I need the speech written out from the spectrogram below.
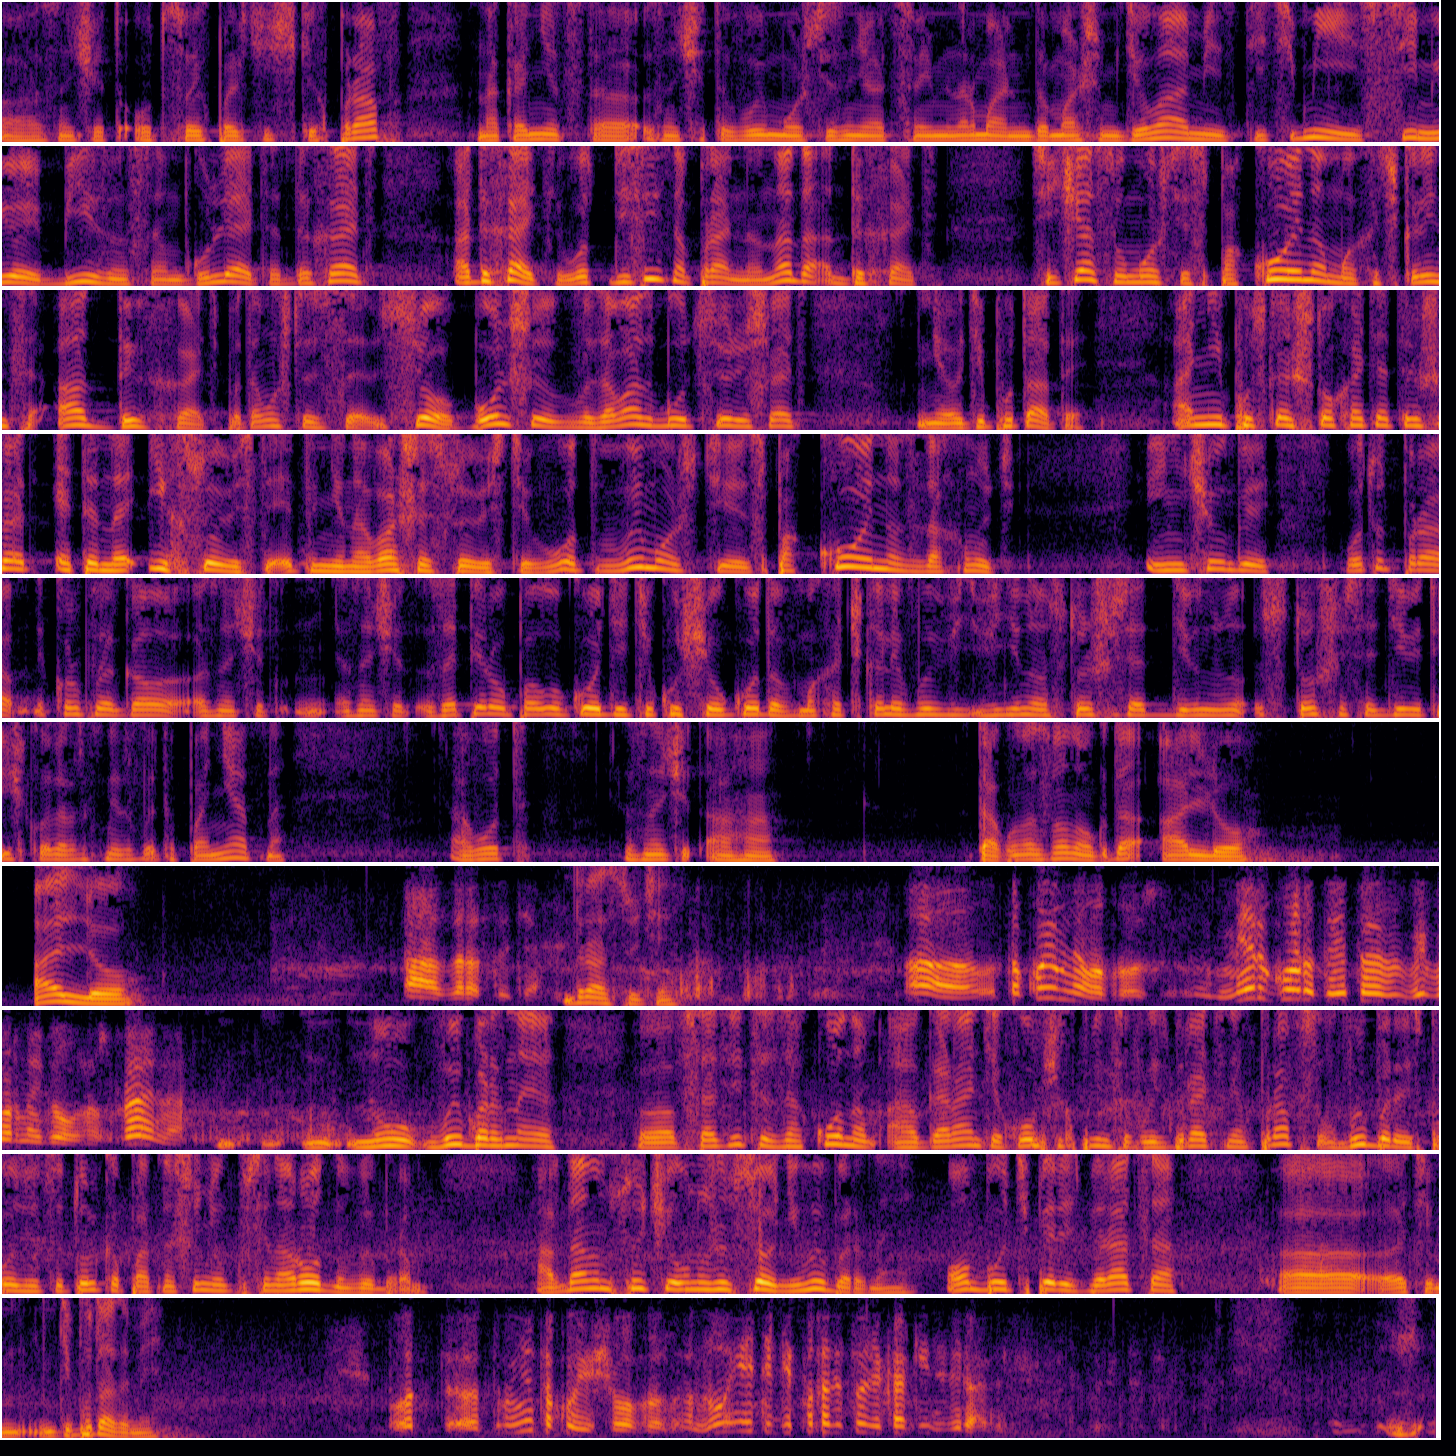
а, значит, от своих политических прав. Наконец-то, значит, вы можете заниматься своими нормальными домашними делами, с детьми, с семьей, бизнесом, гулять, отдыхать. Отдыхайте. Вот действительно правильно, надо отдыхать. Сейчас вы можете спокойно, махачкалинцы, отдыхать, потому что все, больше за вас будут все решать э, депутаты. Они пускай что хотят решать, это на их совести, это не на вашей совести. Вот вы можете спокойно вздохнуть и ничего не говорить. Вот тут про крупный гол, значит, значит, за первое полугодие текущего года в Махачкале выведено 169, 169 тысяч квадратных метров, это понятно. А вот, значит, ага. Так, у нас звонок, да? Алло. Алло. А, здравствуйте. Здравствуйте. А, такой у меня вопрос. Мэр города это выборная должность, правильно? Ну, выборная, э, в соответствии с законом о гарантиях общих принципов избирательных прав, выборы используются только по отношению к всенародным выборам. А в данном случае он уже все, не выборное. Он будет теперь избираться э, этим депутатами. Вот э, у меня такой еще вопрос. Но эти депутаты тоже как избирались?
